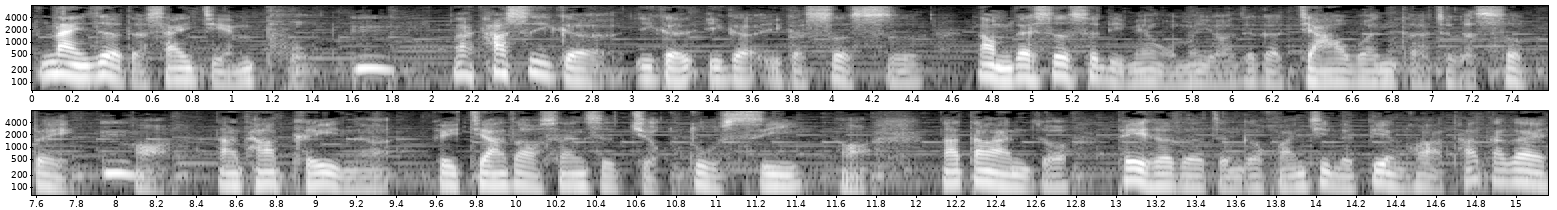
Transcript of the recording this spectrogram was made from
耐热的筛检谱，嗯，那它是一个一个一个一个设施。那我们在设施里面，我们有这个加温的这个设备，嗯、哦，那它可以呢，可以加到三十九度 C 啊、哦。那当然说配合着整个环境的变化，它大概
